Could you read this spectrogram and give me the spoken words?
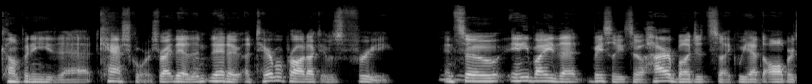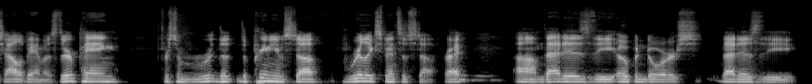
company that CashCourse, right? They had, they had a, a terrible product. It was free. Mm-hmm. And so anybody that basically so higher budgets, like we have the Albridge, Alabamas, they're paying for some the, the premium stuff, really expensive stuff, right? Mm-hmm. Um, that is the Opendorse. That is the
